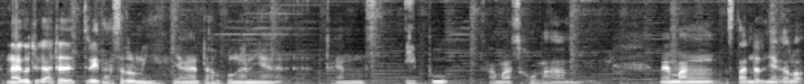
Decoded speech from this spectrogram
Nah aku juga ada cerita seru nih yang ada hubungannya dengan ibu sama sekolah. Memang standarnya kalau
